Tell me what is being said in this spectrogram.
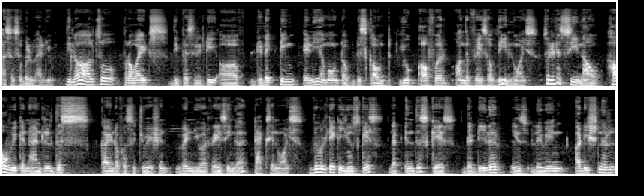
assessable value. The law also provides the facility of deducting any amount of discount you offer on the face of the invoice. So let us see now how we can handle this kind of a situation when you are raising a tax invoice. We will take a use case that in this case, the dealer is levying additional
